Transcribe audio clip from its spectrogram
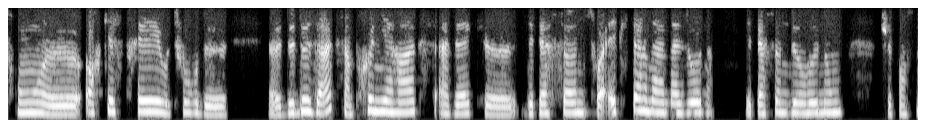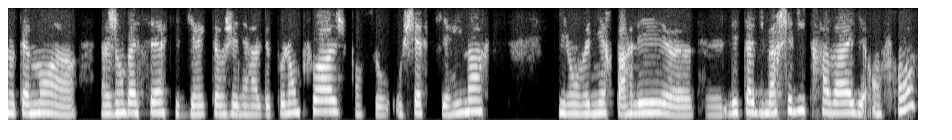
seront euh, orchestrées autour de, euh, de deux axes. Un premier axe avec des personnes soit externes à Amazon, des personnes de renom. Je pense notamment à, Jean Basser, qui est directeur général de Pôle emploi. Je pense au, au chef Thierry Marx qui vont venir parler euh, de l'état du marché du travail en France,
